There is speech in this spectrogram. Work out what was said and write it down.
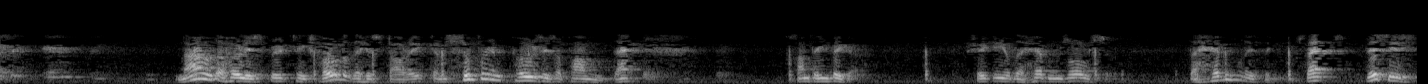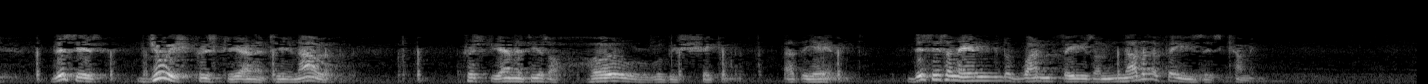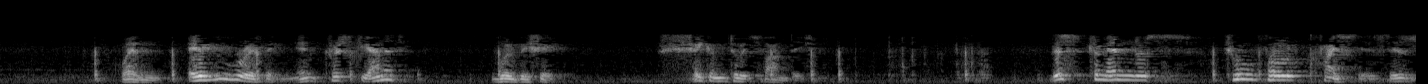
Now the Holy Spirit takes hold of the historic and superimposes upon that something bigger. Shaking of the heavens also. The heavenly things. That this is this is Jewish Christianity now. Christianity as a whole will be shaken at the end. This is an end of one phase, another phase is coming. When everything in Christianity will be shaken, shaken to its foundation. This tremendous twofold crisis is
